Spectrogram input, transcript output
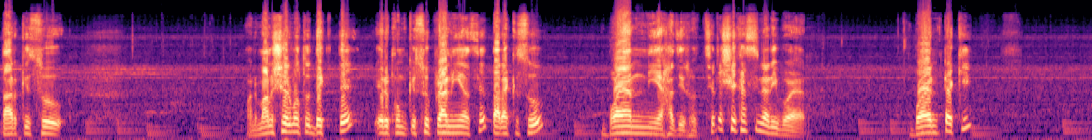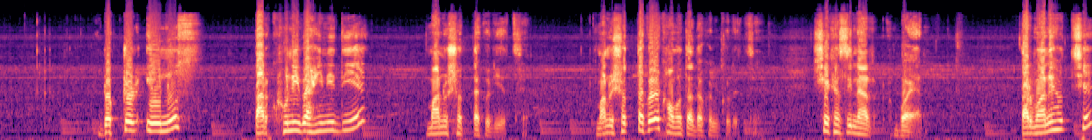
তার কিছু মানে মানুষের মতো দেখতে এরকম কিছু প্রাণী আছে, তারা কিছু বয়ান নিয়ে হাজির হচ্ছে। এটা শেখ হাসিনারই বয়ান। বয়ানটা কি? ডক্টর ইউনুস তার খুনি বাহিনী দিয়ে মানুষ হত্যা করিয়েছে। মানুষ হত্যা করে ক্ষমতা দখল করেছে। শেখ হাসিনার বয়ান। তার মানে হচ্ছে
